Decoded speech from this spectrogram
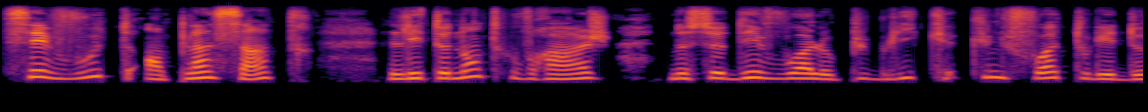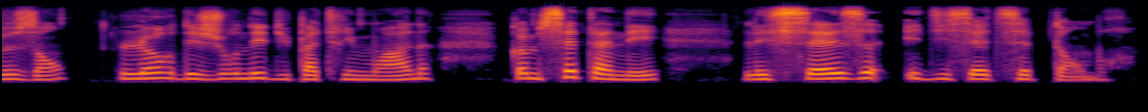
ses voûtes en plein cintre, l'étonnant ouvrage ne se dévoile au public qu'une fois tous les deux ans, lors des Journées du patrimoine, comme cette année, les 16 et 17 septembre.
